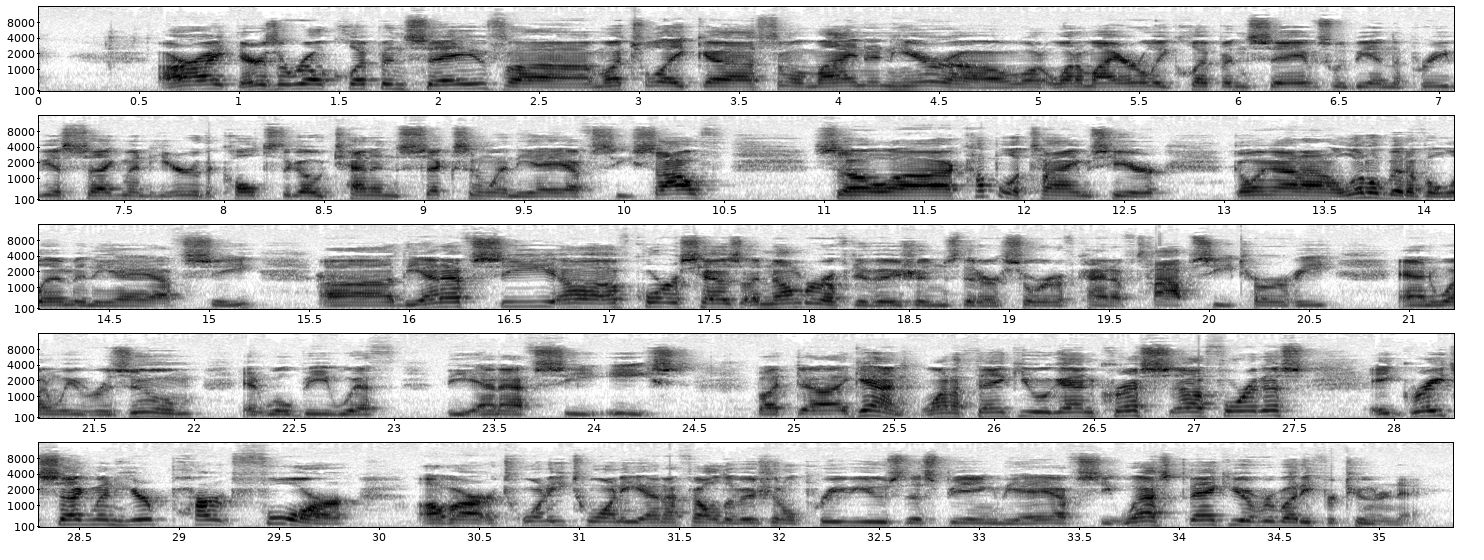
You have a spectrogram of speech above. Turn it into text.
All right, there's a real clip and save, uh, much like uh, some of mine in here. Uh, one of my early clip and saves would be in the previous segment here. The Colts to go 10 and 6 and win the AFC South. So uh, a couple of times here, going out on a little bit of a limb in the AFC. Uh, the NFC, uh, of course, has a number of divisions that are sort of kind of topsy turvy, and when we resume, it will be with the NFC East. But again, want to thank you again, Chris, for this. A great segment here, part four of our 2020 NFL divisional previews, this being the AFC West. Thank you, everybody, for tuning in.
